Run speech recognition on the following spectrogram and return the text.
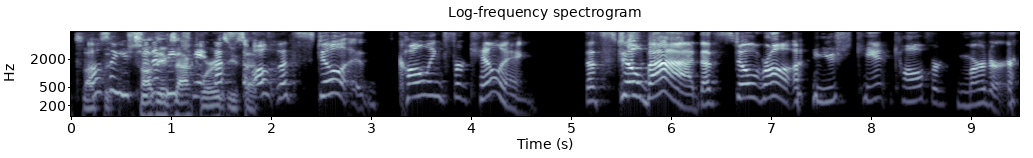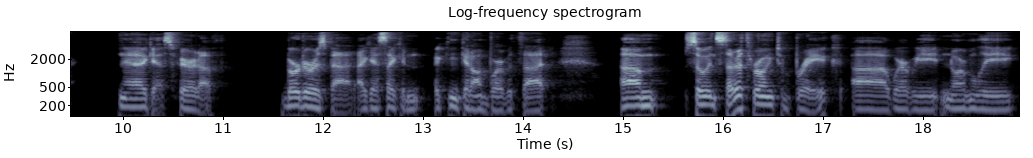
it's not also the, you shouldn't the exact be, words you said. All, that's still uh, calling for killing. That's still bad. That's still wrong. You can't call for murder. Yeah, I guess fair enough. Murder is bad. I guess I can I can get on board with that. Um, so instead of throwing to break, uh, where we normally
